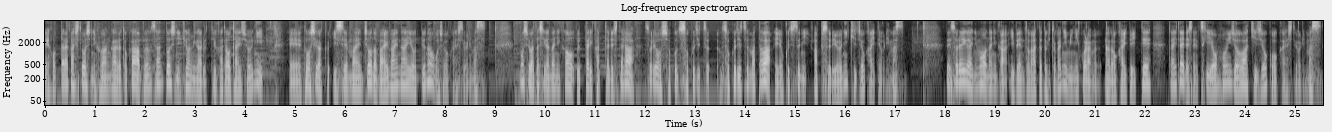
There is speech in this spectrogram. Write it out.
えーほったらかし投資に不安があるとか、分散投資に興味があるっていう方を対象に、えー投資額1000万円超の売買内容っていうのをご紹介しております。もし私が何かを売ったり買ったりしたら、それを即即日、即日または翌日にアップするように記事を書いております。で、それ以外にも何かイベントがあった時とかにミニコラムなどを書いていて、大体ですね、月4本以上は記事を公開しております。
